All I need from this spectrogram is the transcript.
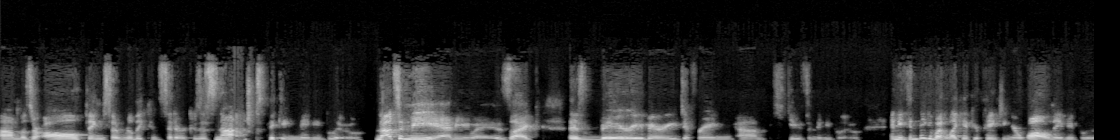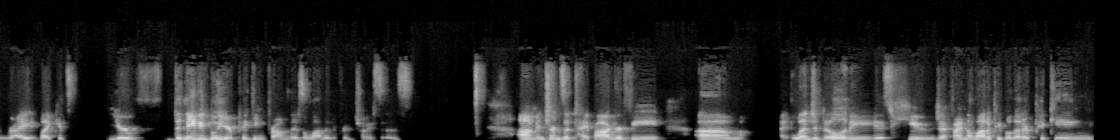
Um, those are all things to really consider because it's not just picking navy blue. Not to me anyways. Like there's very very differing um, hues of navy blue. And you can think about it like if you're painting your wall navy blue right? Like it's you're the navy blue you're picking from there's a lot of different choices. Um, in terms of typography um, legibility is huge. I find a lot of people that are picking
